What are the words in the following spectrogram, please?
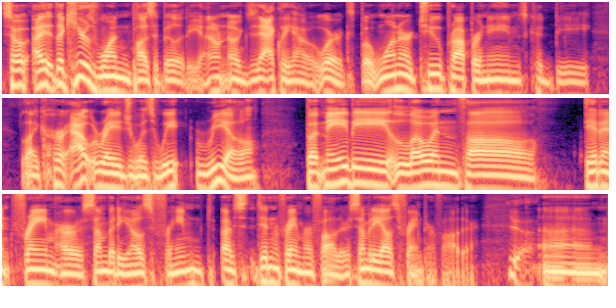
So I like here's one possibility. I don't know exactly how it works, but one or two proper names could be like her outrage was we- real, but maybe Loewenthal didn't frame her. Somebody else framed. Uh, didn't frame her father. Somebody else framed her father. Yeah. Um,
